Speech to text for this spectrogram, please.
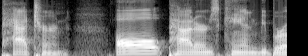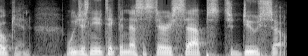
pattern. All patterns can be broken. We just need to take the necessary steps to do so.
